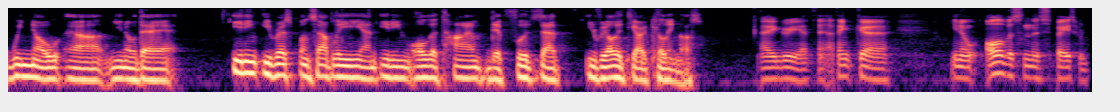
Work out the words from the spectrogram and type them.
we know, uh, you know, the eating irresponsibly and eating all the time the foods that in reality are killing us. I agree. I, th- I think, uh, you know, all of us in this space, we're,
